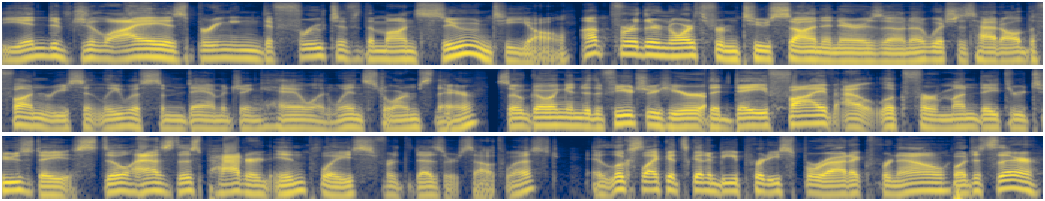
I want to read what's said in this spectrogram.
The end of July is bringing the fruit of the monsoon to y'all. Up further north from Tucson in Arizona, which has had all the fun recently with some damaging hail and windstorms there. So going into the future here, the day 5 outlook for Monday through Tuesday still has this pattern in place for the desert southwest. It looks like it's going to be pretty sporadic for now, but it's there.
